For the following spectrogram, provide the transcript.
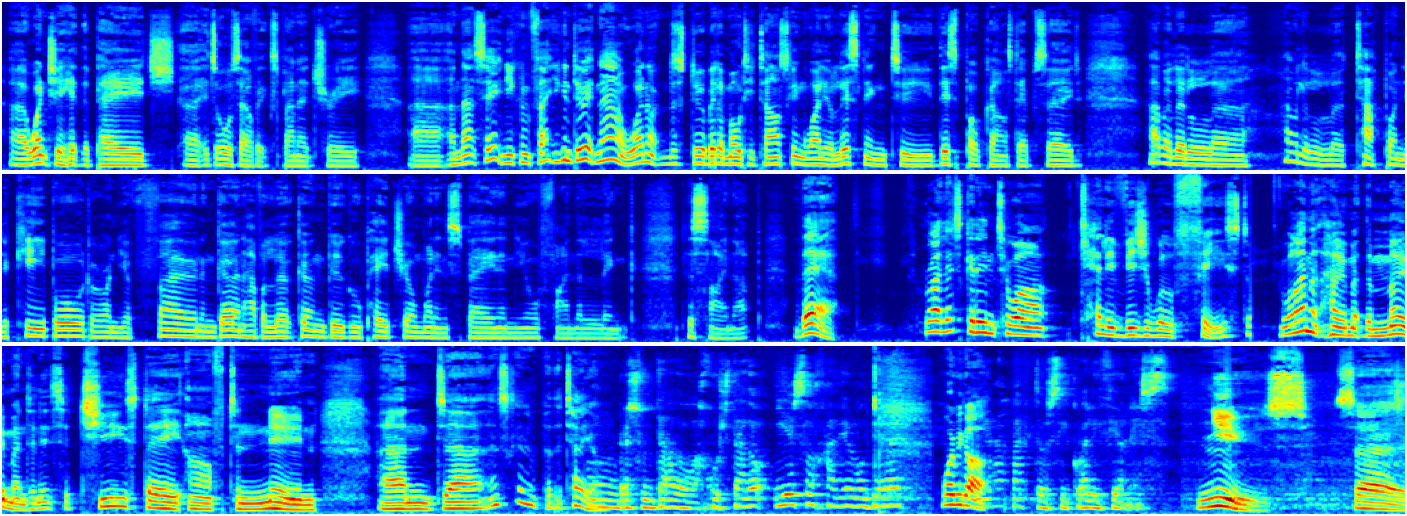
uh, once you hit the page uh, it's all self-explanatory uh, and that's it and you can you can do it now why not just do a bit of multitasking while you're listening to this podcast episode have a little uh, have a little uh, tap on your keyboard or on your phone and go and have a look. Go and Google Patreon when in Spain, and you'll find the link to sign up there. Right, let's get into our televisual feast. Well, I'm at home at the moment, and it's a Tuesday afternoon, and uh, let's go and put the telly on. Resultado ajustado y eso Javier Gutiérrez. What have we got? Pactos y coaliciones. News. So.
